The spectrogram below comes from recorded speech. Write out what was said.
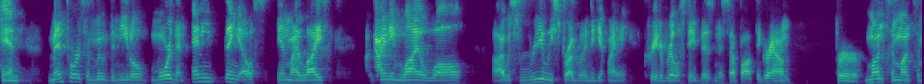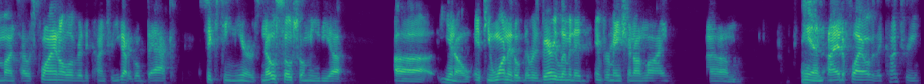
And mentors have moved the needle more than anything else in my life. A guy named Lyle Wall, I was really struggling to get my creative real estate business up off the ground for months and months and months. I was flying all over the country. You got to go back 16 years, no social media. Uh, you know, if you wanted, there was very limited information online. Um, and I had to fly all over the country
